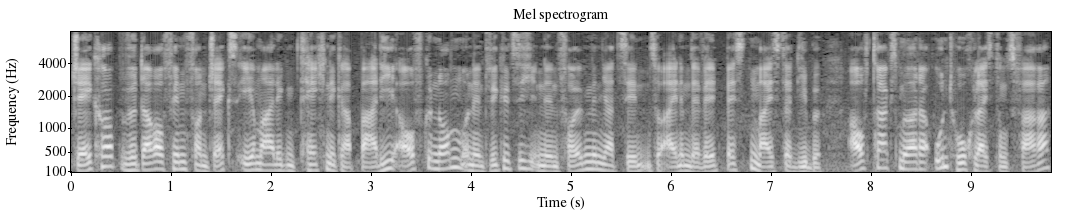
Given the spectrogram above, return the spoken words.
Jacob wird daraufhin von Jacks ehemaligen Techniker Buddy aufgenommen und entwickelt sich in den folgenden Jahrzehnten zu einem der weltbesten Meisterdiebe, Auftragsmörder und Hochleistungsfahrer,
